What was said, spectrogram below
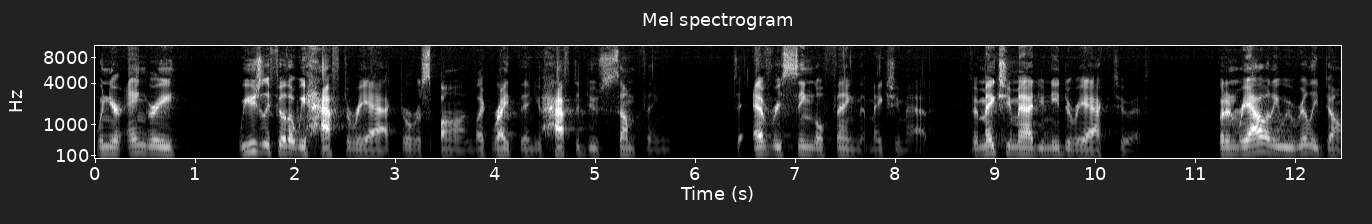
When you're angry, we usually feel that we have to react or respond. Like right then, you have to do something to every single thing that makes you mad. If it makes you mad, you need to react to it. But in reality, we really don't.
